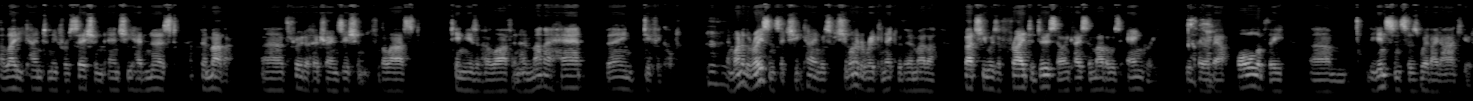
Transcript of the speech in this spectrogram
a lady came to me for a session and she had nursed her mother uh, through to her transition for the last 10 years of her life, and her mother had been difficult. Mm-hmm. And one of the reasons that she came was she wanted to reconnect with her mother, but she was afraid to do so in case her mother was angry with okay. her about all of the um, the instances where they'd argued.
